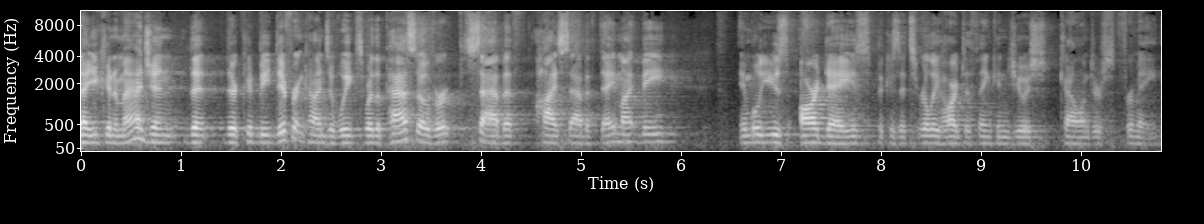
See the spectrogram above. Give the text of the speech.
Now, you can imagine that there could be different kinds of weeks where the Passover Sabbath, high Sabbath day, might be, and we'll use our days because it's really hard to think in Jewish calendars for me.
